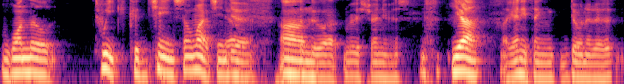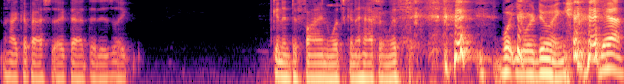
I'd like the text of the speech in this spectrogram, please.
one little tweak could change so much, you know. Yeah. Um, it's Um, definitely a lot very strenuous. yeah, like anything doing at a high capacity like that that is like gonna define what's gonna happen with what you are doing. yeah,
